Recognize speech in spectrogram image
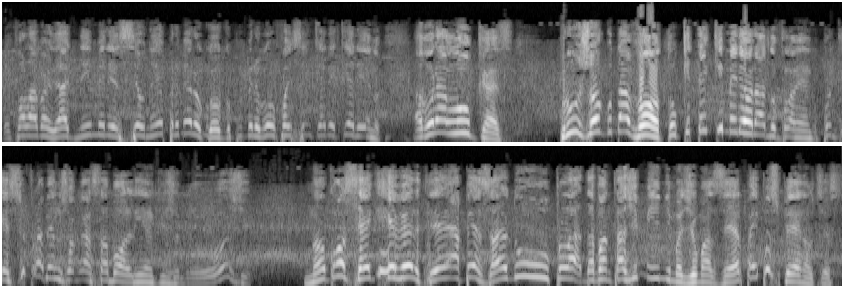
Vou falar a verdade, nem mereceu nem o primeiro gol, o primeiro gol foi sem querer querendo. Agora, Lucas, pro jogo da volta, o que tem que melhorar do Flamengo? Porque se o Flamengo jogar essa bolinha que jogou hoje, não consegue reverter, apesar do, da vantagem mínima de 1 a 0 para ir para os pênaltis.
